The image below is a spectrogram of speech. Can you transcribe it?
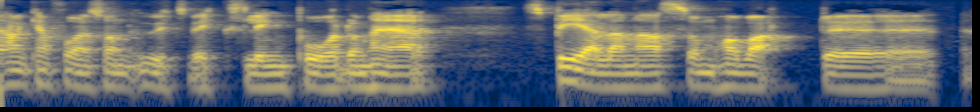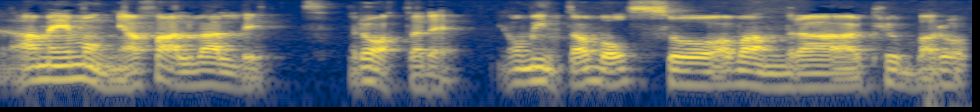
han kan få en sån utväxling på de här spelarna som har varit ja, men i många fall väldigt ratade. Om inte av oss så av andra klubbar då.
